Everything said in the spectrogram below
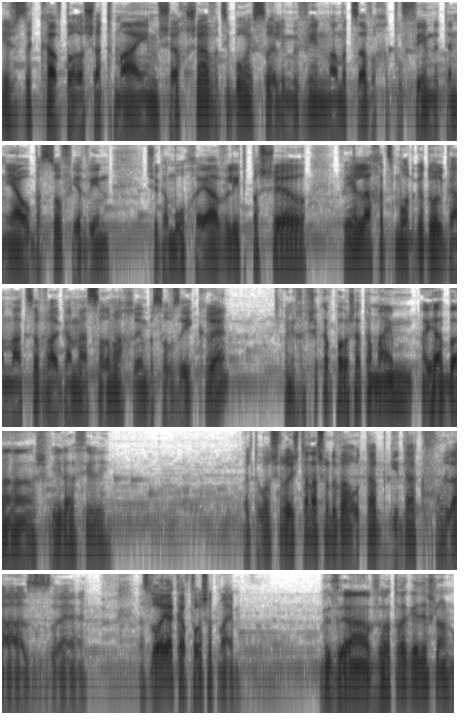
יש איזה קו פרשת מים שעכשיו הציבור הישראלי מבין מה מצב החטופים, נתניהו בסוף יבין שגם הוא חייב להתפשר, ויהיה לחץ מאוד גדול גם מהצבא, גם מהשרים האחרים, בסוף זה יקרה? אני חושב שקו פרשת המים היה בשביעי לעשירי. אבל אתה אומר שלא השתנה שום דבר, אותה בגידה כפולה, אז, אה, אז לא היה קו פרשת מים. וזו הטרגדיה שלנו.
